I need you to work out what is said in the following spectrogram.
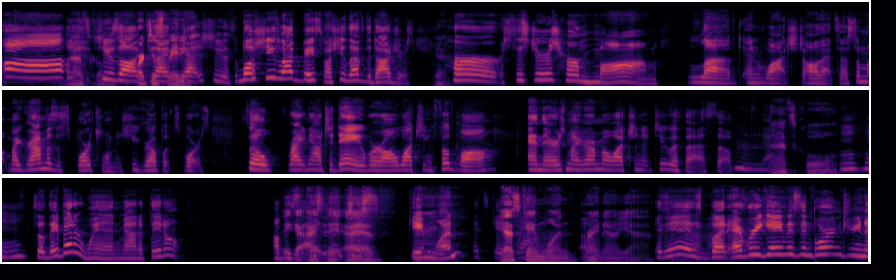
"Oh!" Cool. She was all excited. Yeah, she was. Well, she loved baseball. She loved the Dodgers. Yeah. Her sisters, her mom loved and watched all that stuff. So my- my grandma's a sportswoman. She grew up with sports. So right now today we're all watching football and there's my grandma watching it too with us. So Mm. yeah. That's cool. hmm So they better win, man. If they don't, I'll be They got- I- Isn't they- it I just have game very- one? It's Yeah, it's one. game one oh. right Oh. now. Yeah, It So is, but every game is important, Trina.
